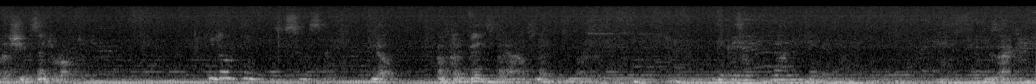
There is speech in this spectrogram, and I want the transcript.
but she was interrupted. You don't think it was a suicide? No. I'm convinced that Al Smith was murdered. Because of one finger. Exactly.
